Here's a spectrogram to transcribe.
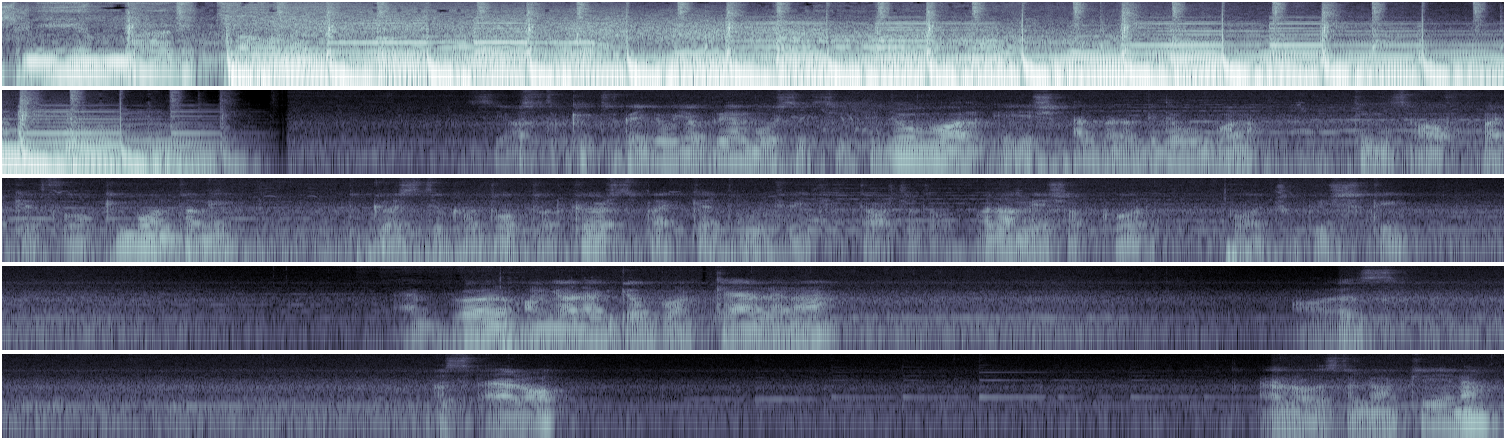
just me and my. Sziasztok, itt egy újabb Rainbow Six videóval, és ebben a videóban 10 off packet fogok kibontani, köztük a Dr. Curse packet, úgyhogy tartsatok velem, és akkor bontsuk is ki. Ebből, ami a legjobban kellene, az az Ela. Ela az nagyon kéne.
